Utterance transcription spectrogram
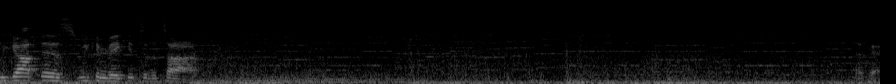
We got this. We can make it to the top. Okay.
